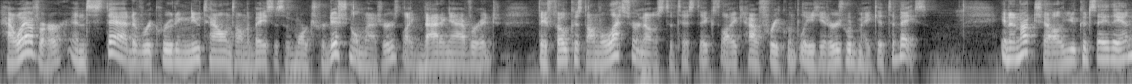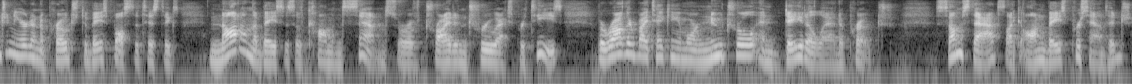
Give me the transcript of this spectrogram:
However, instead of recruiting new talent on the basis of more traditional measures like batting average, they focused on lesser known statistics like how frequently hitters would make it to base. In a nutshell, you could say they engineered an approach to baseball statistics not on the basis of common sense or of tried and true expertise, but rather by taking a more neutral and data-led approach. Some stats, like on-base percentage,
